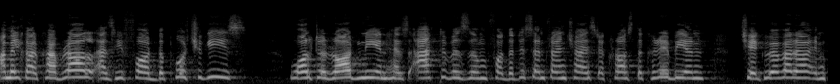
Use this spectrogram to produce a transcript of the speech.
Amilcar Cabral as he fought the Portuguese, Walter Rodney and his activism for the disenfranchised across the Caribbean, Che Guevara in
